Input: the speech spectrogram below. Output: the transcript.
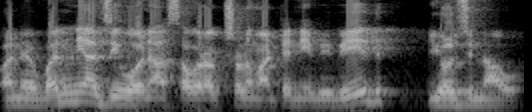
અને વન્યજીવોના સંરક્ષણ માટેની વિવિધ યોજનાઓ.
